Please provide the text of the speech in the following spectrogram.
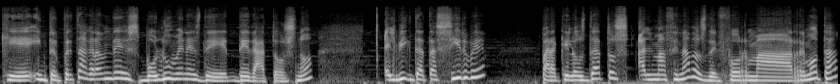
que interpreta grandes volúmenes de, de datos, ¿no? El Big Data sirve para que los datos almacenados de forma remota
